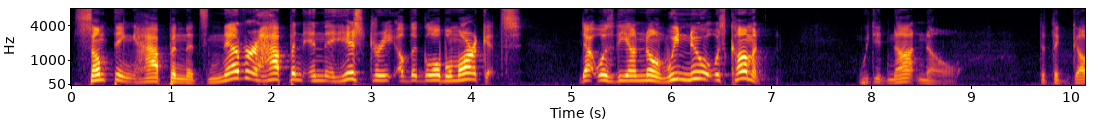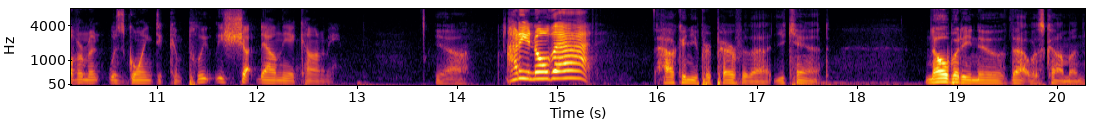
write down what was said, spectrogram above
something happened that's never happened in the history of the global markets. That was the unknown. We knew it was coming. We did not know that the government was going to completely shut down the economy. yeah. How do you know that? How can you prepare for that? You can't. Nobody knew that was coming.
